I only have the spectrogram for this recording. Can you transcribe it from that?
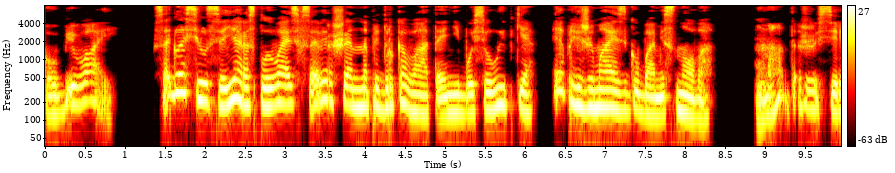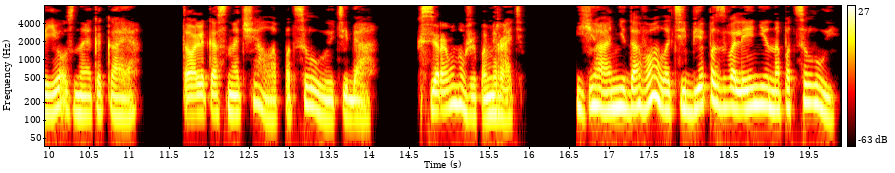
Убивай. Согласился я, расплываясь в совершенно придурковатой, небось, улыбке и прижимаясь губами снова. Надо же, серьезная какая. Только сначала поцелую тебя. Все равно же помирать. Я не давала тебе позволения на поцелуй.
